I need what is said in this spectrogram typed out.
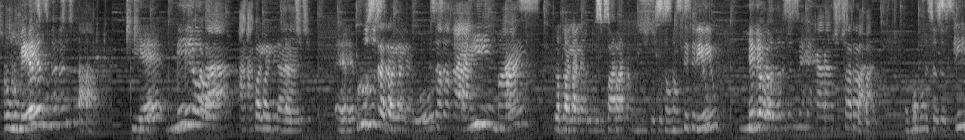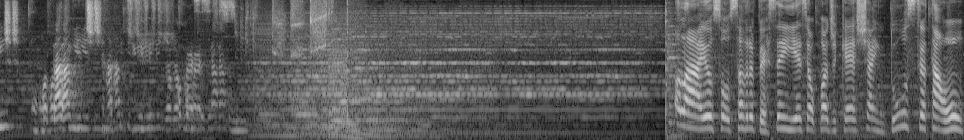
para o mesmo resultado que é melhorar a qualidade é, para os trabalhadores, atrair mais trabalhadores para a construção civil, melhorando esse mercado de trabalho. Então vamos fazer o seguinte, vamos rodar a vinheta rapidinho e a gente já começa esse assunto. Olá, eu sou Sandra Persen e esse é o podcast A Indústria Tá On,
